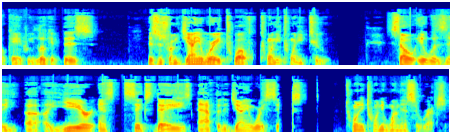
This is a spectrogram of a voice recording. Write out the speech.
Okay, if we look at this, this is from January 12th, 2022. So it was a, uh, a year and six days after the January 6th, 2021 insurrection.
